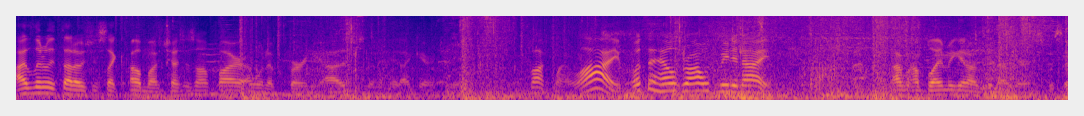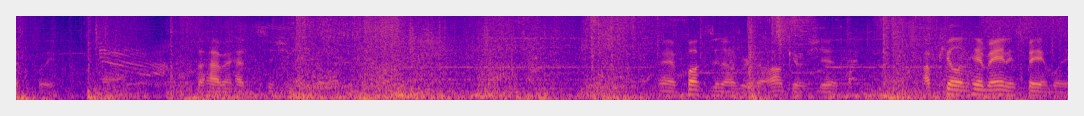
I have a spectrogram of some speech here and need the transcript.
I literally thought I was just like, oh, my chest is on fire. I'm gonna burn you. Oh, this is gonna hit. I guarantee it. Fuck my life. What the hell's wrong with me tonight? I'm, I'm blaming it on Zinogre specifically. I haven't had this issue in so long. Man, fuck Zinogre though. I don't give a shit. I'm killing him and his family.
